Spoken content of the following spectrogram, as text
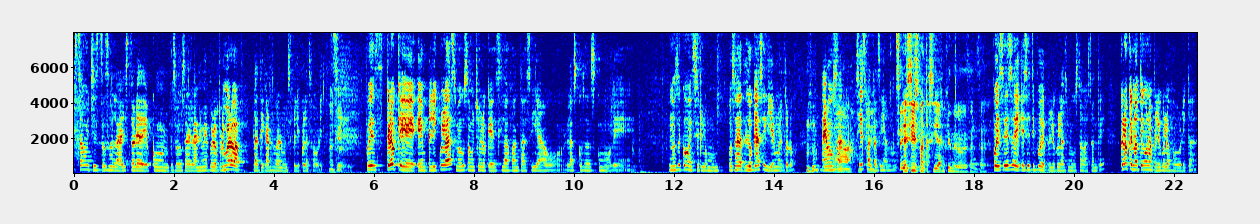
está muy chistoso la historia de cómo me empezó a gustar el anime, pero primero voy a platicar sobre mis películas favoritas. Ok. Pues creo que en películas me gusta mucho lo que es la fantasía o las cosas como de... No sé cómo decirlo. O sea, lo que hace Guillermo del Toro. A mí me gusta. Ah, sí es fantasía, ¿no? Sí. Sí, es fantasía. Un género de fantasía. Pues ese, ese tipo de películas me gusta bastante. Creo que no tengo una película favorita.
